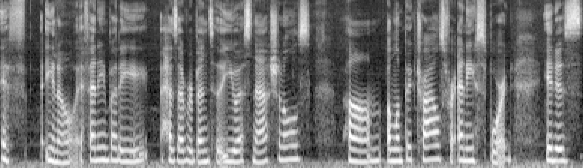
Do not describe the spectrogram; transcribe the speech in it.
if, you know, if anybody has ever been to the U.S. Nationals, um, Olympic trials for any sport, it is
